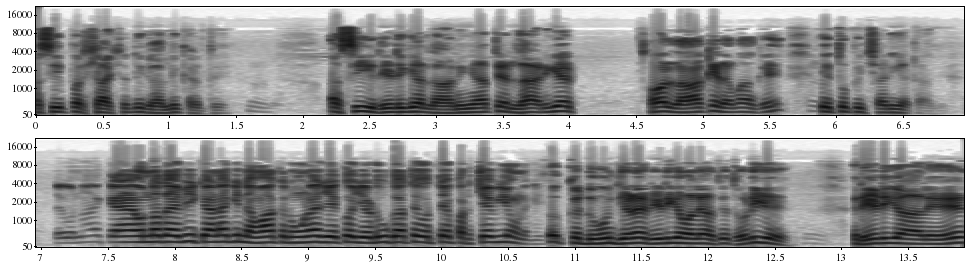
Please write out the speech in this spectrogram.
ਅਸੀਂ ਪ੍ਰਸ਼ਾਸਨ ਦੀ ਗੱਲ ਨਹੀਂ ਕਰਦੇ। ਅਸੀਂ ਰੇੜੀਆਂ ਲਾਣੀਆਂ ਤੇ ਲਾੜੀਆਂ ਔਰ ਲਾ ਕੇ ਰਵਾਂਗੇ ਇਹ ਤੋਂ ਪਿੱਛਾ ਨਹੀਂ ਹਟਾਂਗੇ। ਤੇ ਉਹਨਾਂ ਨੇ ਕਹਿ ਉਹਨਾਂ ਦਾ ਇਹ ਵੀ ਕਹਿਣਾ ਕਿ ਨਵਾਂ ਕਾਨੂੰਨ ਹੈ ਜੇ ਕੋਈ ਜੜੂਗਾ ਤੇ ਉੱਤੇ ਪਰਚੇ ਵੀ ਹੋਣਗੇ। ਉਹ ਕਾਨੂੰਨ ਜਿਹੜਾ ਰੇੜੀਆਂ ਵਾਲਿਆਂ ਉੱਤੇ ਥੋੜੀ ਹੈ। ਰੇੜੀਆਂ ਵਾਲੇ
